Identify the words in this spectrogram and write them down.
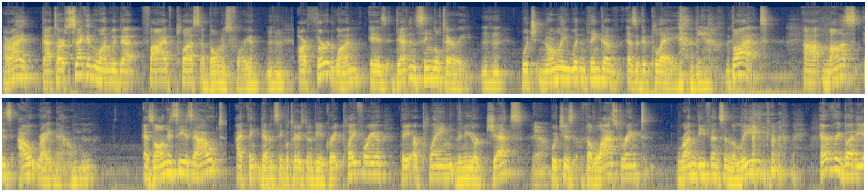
All right, that's our second one. We've got five plus a bonus for you. Mm-hmm. Our third one is Devin Singletary, Mm-hmm. which normally you wouldn't think of as a good play. Yeah. but Uh, Moss is out right now. Mm-hmm. As long as he is out, I think Devin Singletary is going to be a great play for you. They are playing the New York Jets, Yeah. which is the last ranked run defense in the league. Everybody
